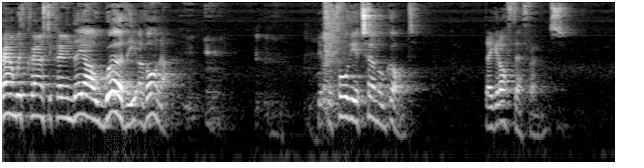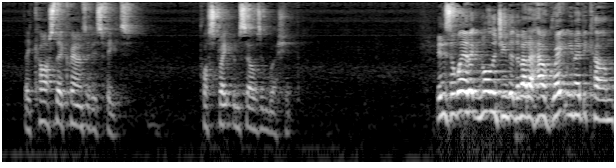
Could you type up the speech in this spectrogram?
crowned with crowns, declaring they are worthy of honour. Yet before the eternal God, they get off their thrones. They cast their crowns at his feet, prostrate themselves in worship. It is a way of acknowledging that no matter how great we may become,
